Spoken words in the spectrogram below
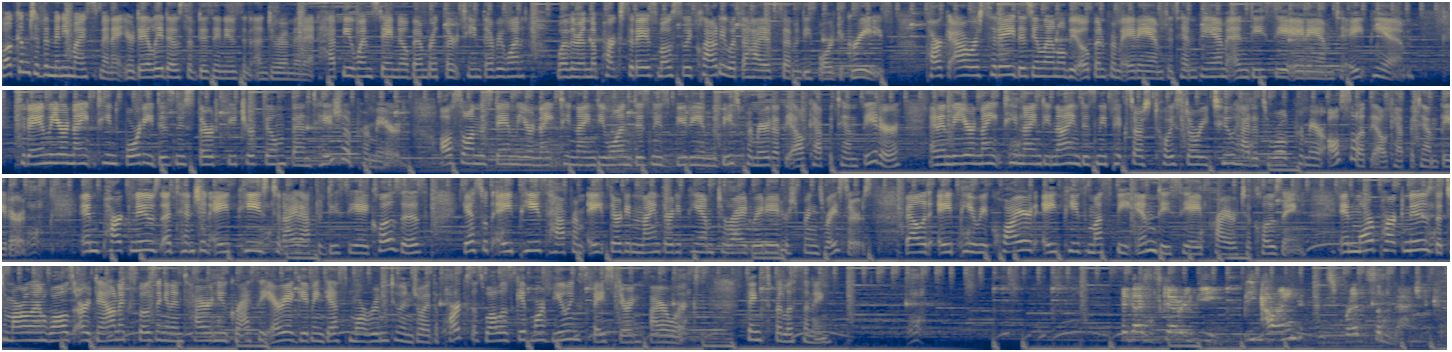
Welcome to the Mini Mice Minute, your daily dose of Disney news in under a minute. Happy Wednesday, November 13th, everyone. Weather in the parks today is mostly cloudy with a high of 74 degrees. Park hours today, Disneyland will be open from 8 a.m. to 10 p.m. and DC 8 a.m. to 8 p.m. Today in the year 1940, Disney's third feature film Fantasia premiered. Also on this day in the year 1991, Disney's Beauty and the Beast premiered at the El Capitan Theater. And in the year 1999, Disney Pixar's Toy Story 2 had its world premiere also at the El Capitan Theater. In park news, attention APs tonight after DCA closes. Guests with APs have from 8:30 to 9:30 p.m. to ride Radiator Springs Racers. Valid AP required. APs must be in DCA prior to closing. In more park news, the Tomorrowland walls are down down, exposing an entire new grassy area, giving guests more room to enjoy the parks as well as give more viewing space during fireworks. Thanks for listening. Hey guys, it's Gary Vee. Be kind and spread some magic.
